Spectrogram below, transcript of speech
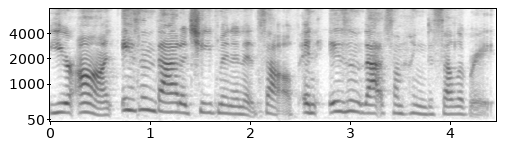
you're on. Isn't that achievement in itself? And isn't that something to celebrate?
